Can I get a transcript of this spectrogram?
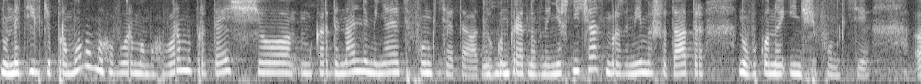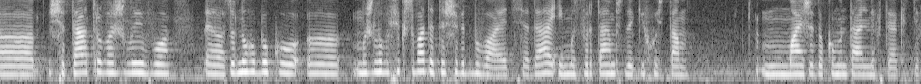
Ну, не тільки про мову ми говоримо, ми говоримо про те, що кардинально міняється функція театру. Конкретно в нинішній час ми розуміємо, що театр ну, виконує інші функції. Е, Що театру важливо е, з одного боку, е, можливо, фіксувати те, що відбувається, да? і ми звертаємося до якихось там майже документальних текстів.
